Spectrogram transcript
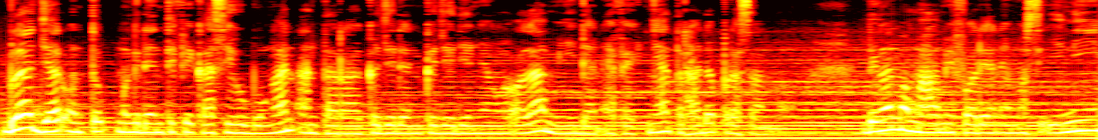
Belajar untuk mengidentifikasi hubungan antara kejadian-kejadian yang lo alami dan efeknya terhadap perasaan lo. Dengan memahami varian emosi ini,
